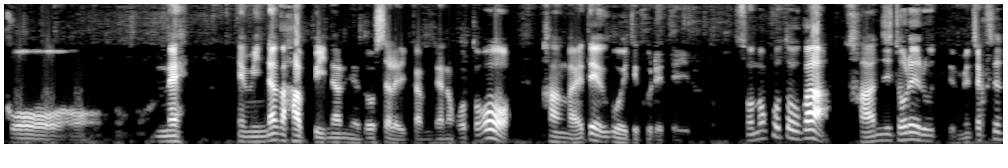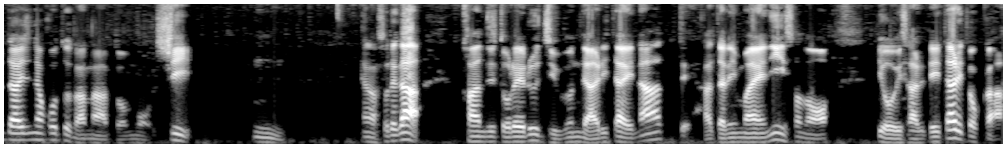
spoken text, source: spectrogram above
こう、ね、みんながハッピーになるにはどうしたらいいかみたいなことを考えて動いてくれている。そのことが感じ取れるってめちゃくちゃ大事なことだなと思うし、うん。だからそれが感じ取れる自分でありたいなって当たり前にその用意されていたりとか、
